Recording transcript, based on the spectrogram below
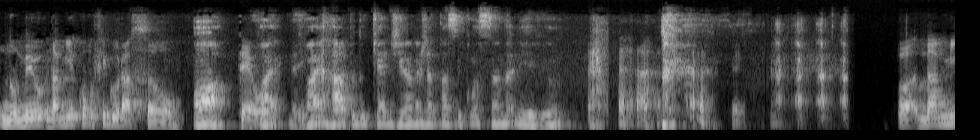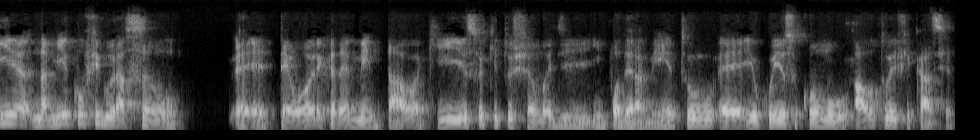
no meu, na minha configuração Ó, teórica... Vai, vai rápido que a Diana já está se coçando ali, viu? Ó, na, minha, na minha configuração é, é, teórica, né, mental aqui, isso que tu chama de empoderamento, é, eu conheço como autoeficácia,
